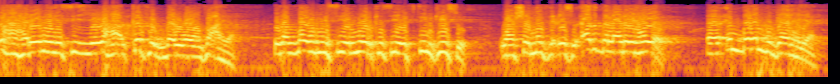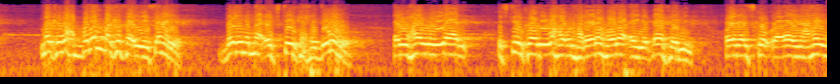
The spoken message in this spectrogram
waxa hareerihiisii iyo waxa ka fogba uu wada anfacaya idan dawgiisi iyo nuurkiisi iyo iftiinkiisu waa shay manficiisu aad u ballaadhan yahayo in badan buu gaarhayaa marka wax badan baa ka faa'iidaysanaya baynamaa iftiinka xidiguhu ay waxaa weeyaan iftiinkoodu waxa un hareerahooda ayna dhaafaynin oyna isku ayna ahayn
